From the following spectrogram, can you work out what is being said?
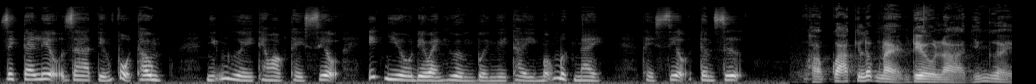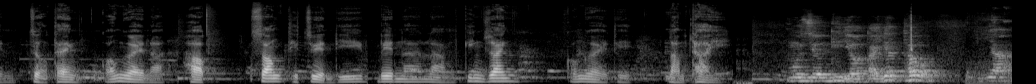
dịch tài liệu ra tiếng phổ thông. Những người theo học thầy Siệu ít nhiều đều ảnh hưởng bởi người thầy mẫu mực này. Thầy Siệu tâm sự. học qua cái lớp này đều là những người trưởng thành có người là học xong thì chuyển đi bên à, làm kinh doanh có người thì làm thầy. Dạ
